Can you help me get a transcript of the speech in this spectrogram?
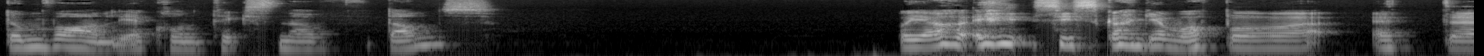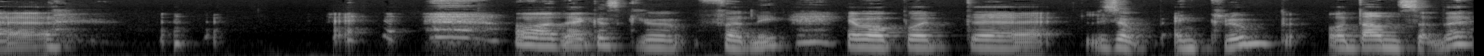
de vanliga kontexterna av dans. Och jag, sist gång jag var på ett... Uh, oh, det är ganska funny. Jag var på ett, uh, liksom en klubb och dansade.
